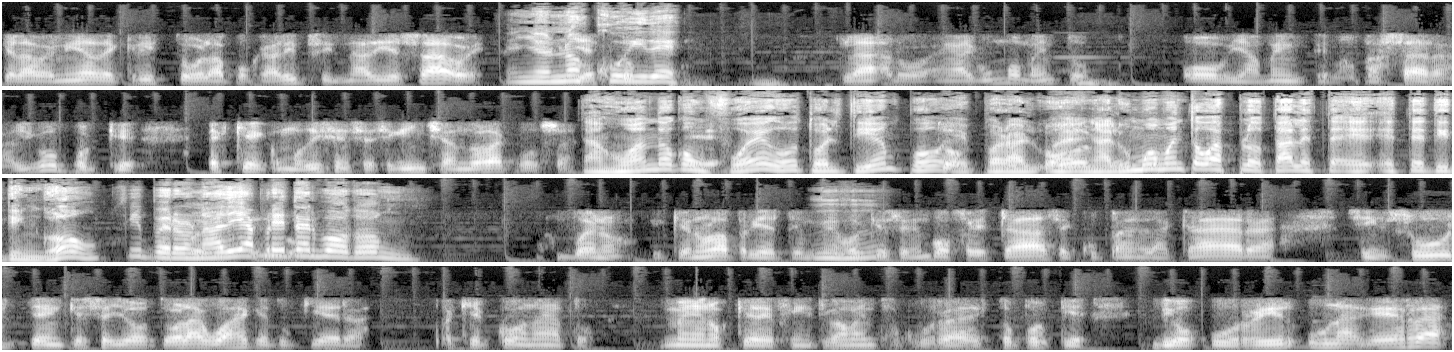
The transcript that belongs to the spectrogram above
que la venida de Cristo o el Apocalipsis, nadie sabe. Señor, nos esto- cuide. Claro, en algún momento, obviamente, va a pasar algo, porque es que, como dicen, se sigue hinchando la cosa. Están jugando con Eh, fuego todo el tiempo. eh, por todo en algún momento va a explotar este, este titingó. Sí, pero Bueno, nadie aprieta el botón. Bueno, y que no lo aprieten. Mejor que se den bofetadas, se escupan en la cara, se insulten, qué sé yo, todo el aguaje que tú quieras, cualquier conato. Menos que definitivamente ocurra esto, porque de ocurrir una guerra,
